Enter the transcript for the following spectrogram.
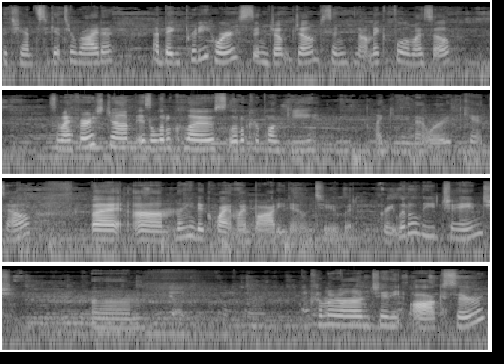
the chance to get to ride a, a big pretty horse and jump jumps and not make a fool of myself. So my first jump is a little close, a little kerplunky, like using that word you can't tell. But um, I need to quiet my body down too, but great little lead change. Um, come around to the Oxer.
